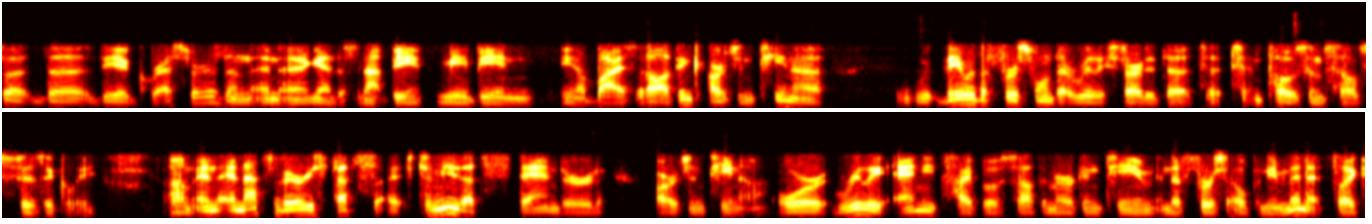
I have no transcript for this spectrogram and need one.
the the, the aggressors, and, and again, this is not being me being you know biased at all. I think Argentina they were the first ones that really started to, to, to impose themselves physically. Um, and, and that's very, that's, to me, that's standard Argentina or really any type of South American team in the first opening minutes. Like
